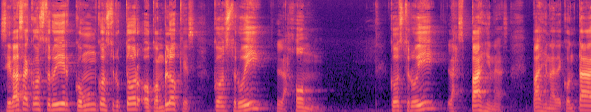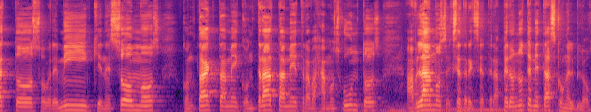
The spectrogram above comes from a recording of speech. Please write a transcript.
Si vas a construir con un constructor o con bloques, construí la home. Construí las páginas. Página de contacto, sobre mí, quiénes somos, contáctame, contrátame, trabajamos juntos, hablamos, etcétera, etcétera. Pero no te metas con el blog.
